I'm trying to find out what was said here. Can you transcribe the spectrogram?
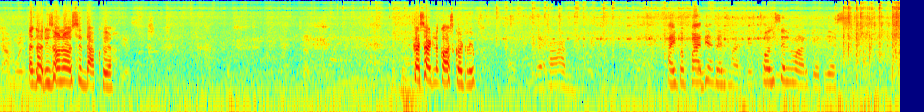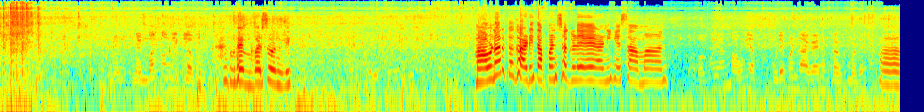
त्यामुळे. आता घरी जाऊन व्यवस्थित दाखवूया. कसं वाटलं कॉस्को ट्रिप आई पप्पा आधी market wholesale market yes members only club members only मावणार का गाडीत आपण सगळे आणि हे सामान? बघूया पाहूया पुढे पण जागा आहे ना फ्रंटमध्ये. हा.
